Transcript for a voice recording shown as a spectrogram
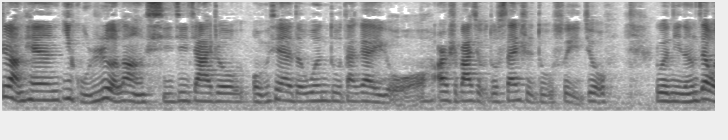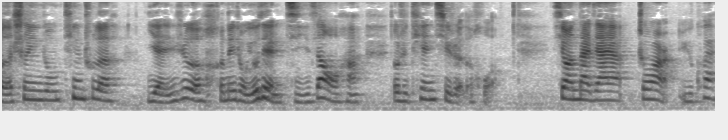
这两天一股热浪袭击加州，我们现在的温度大概有二十八九度、三十度，所以就如果你能在我的声音中听出了炎热和那种有点急躁哈，都是天气惹的祸。希望大家周二愉快。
